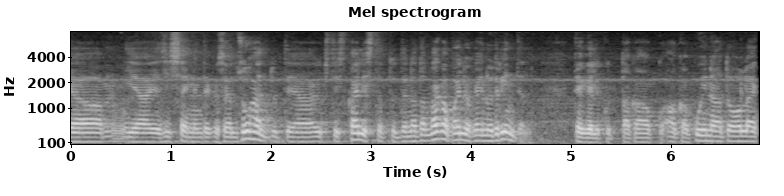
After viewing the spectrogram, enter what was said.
ja, ja, ja siis sai nendega seal suheldud ja üksteist kallistatud ja nad on väga palju käinud rindel tegelikult, aga, aga kui nad ole,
